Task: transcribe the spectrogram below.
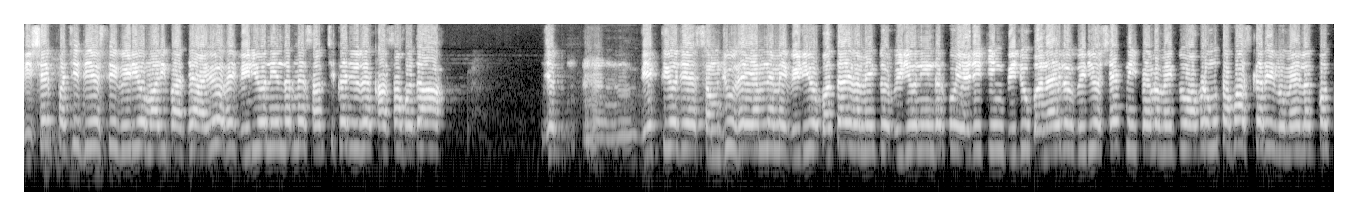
વીસેક પચીસ દિવસથી વીડિયો મારી પાસે આવ્યો છે. વિડીયોની અંદર મેં સર્ચ કર્યું છે ખાસા બધા જે વ્યક્તિઓ જે સમજુ છે, એમને મેં વીડિયો બતાવ્યો. મેં કીધું, વિડીયોની અંદર કોઈ એડિટિંગ બીજું બનાવેલો વીડિયો છે કે નહીં. પેલો મેં કીધું, આપણે હું તપાસ કરી લઉં. મેં લગભગ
